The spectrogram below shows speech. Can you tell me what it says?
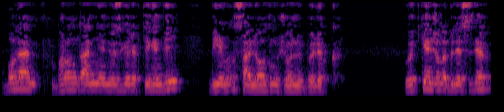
Бұл ән бұрынғы әннен өзгерек дегендей, биылғы сайлаудың жөні бөлек. Өткен жылы білесіздер,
